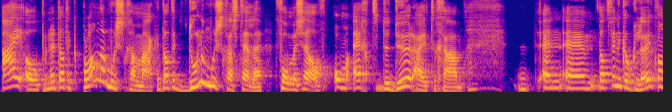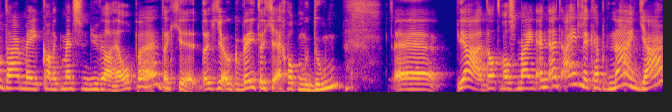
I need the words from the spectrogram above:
eye-opener dat ik plannen moest gaan maken. Dat ik doelen moest gaan stellen voor mezelf. Om echt de deur uit te gaan. En ehm, dat vind ik ook leuk, want daarmee kan ik mensen nu wel helpen. Hè? Dat, je, dat je ook weet dat je echt wat moet doen. Eh, ja, dat was mijn. En uiteindelijk heb ik na een jaar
